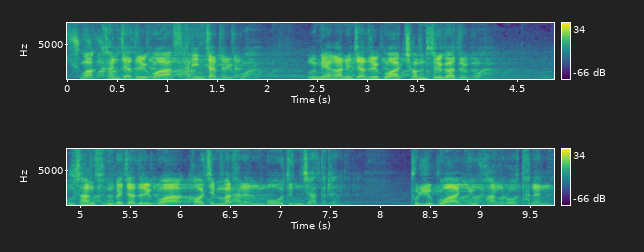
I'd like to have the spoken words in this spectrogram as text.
흉악한 자들과 살인자들과 음행하는 자들과 점술가들과 우상 숭배자들과 거짓말하는 모든 자들은 불과 유황으로 타는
